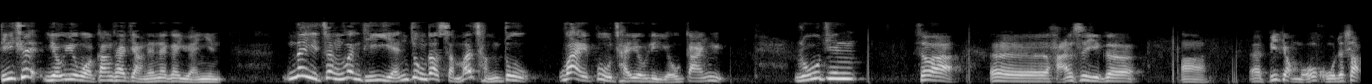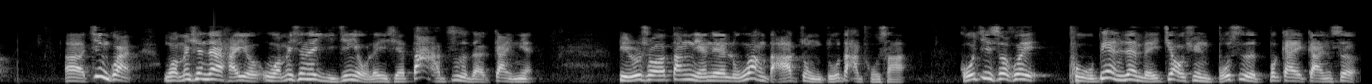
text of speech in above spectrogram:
的确，由于我刚才讲的那个原因。内政问题严重到什么程度，外部才有理由干预？如今是吧？呃，还是一个啊呃比较模糊的事儿啊。尽管我们现在还有，我们现在已经有了一些大致的概念，比如说当年的卢旺达种族大屠杀，国际社会普遍认为教训不是不该干涉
